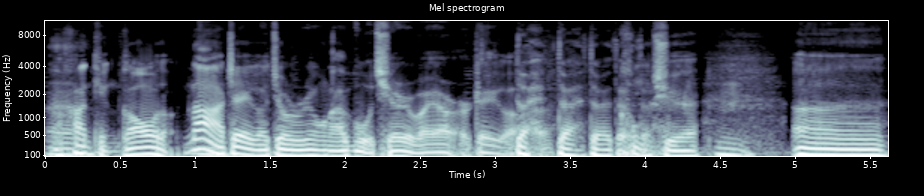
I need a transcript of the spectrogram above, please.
嗯看挺高的。那这个就是用来补切尔维尔这个对对对对对空缺。嗯，嗯，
